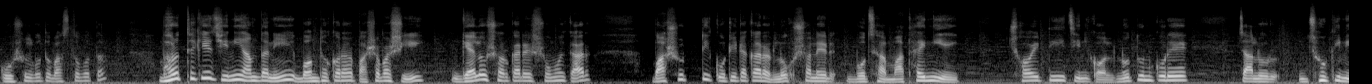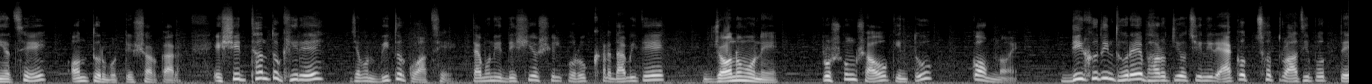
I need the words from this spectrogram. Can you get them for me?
কৌশলগত বাস্তবতা? ভারত থেকে চিনি আমদানি বন্ধ করার পাশাপাশি গেল সরকারের সময়কার বাষট্টি কোটি টাকার লোকসানের বোঝা মাথায় নিয়েই ছয়টি চিনিকল নতুন করে চালুর ঝুঁকি নিয়েছে অন্তর্বর্তী সরকার। এই সিদ্ধান্ত ঘিরে যেমন বিতর্ক আছে, তেমনি দেশীয় শিল্প রক্ষার দাবিতে জনমনে প্রশংসাও কিন্তু কম নয়। দীর্ঘদিন ধরে ভারতীয় চিনির একচ্ছত্র আধিপত্যে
